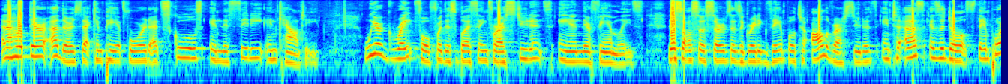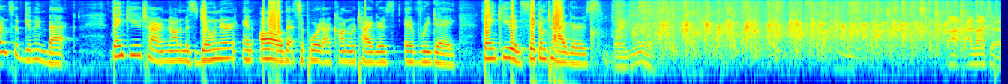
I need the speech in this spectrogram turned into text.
and I hope there are others that can pay it forward at schools in this city and county. We are grateful for this blessing for our students and their families. This also serves as a great example to all of our students and to us as adults the importance of giving back. Thank you to our anonymous donor and all that support our Conroe Tigers every day. Thank you and sick 'em Tigers. Thank you. Uh, I'd like to,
